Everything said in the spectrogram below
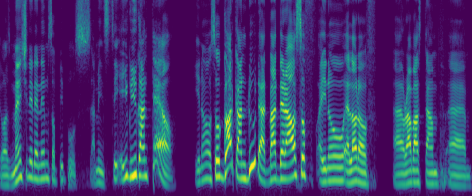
He was mentioning the names of people. I mean, see, you, you can tell, you know. So God can do that, but there are also, you know, a lot of uh, rubber stamp um,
